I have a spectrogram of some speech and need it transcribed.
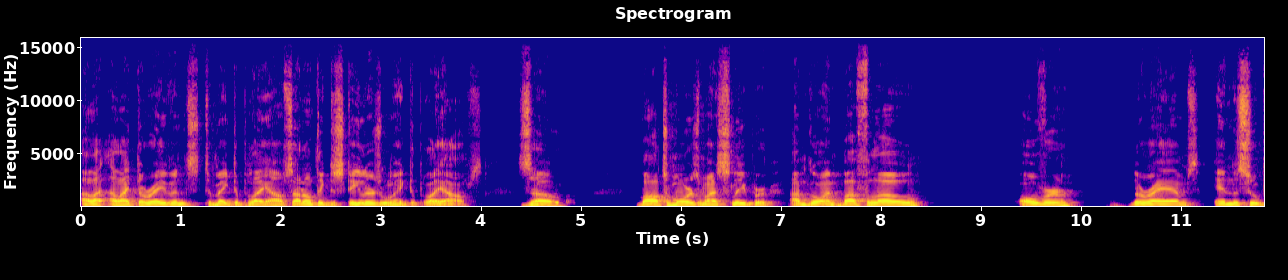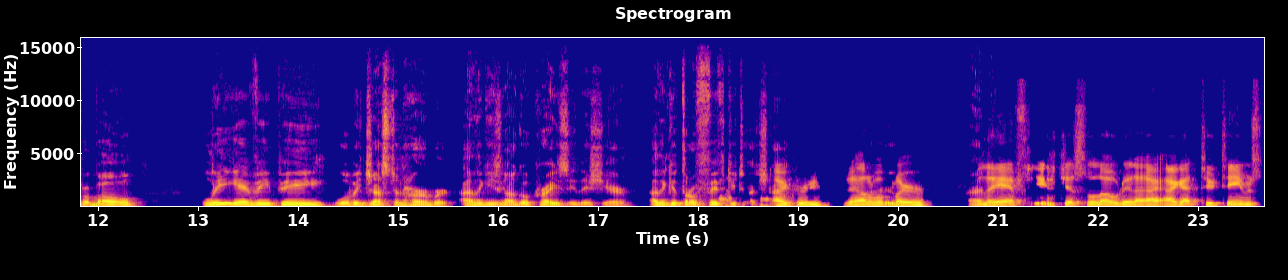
I like I like the Ravens to make the playoffs. I don't think the Steelers will make the playoffs. So mm-hmm. Baltimore is my sleeper. I'm going Buffalo over the Rams in the Super Bowl. League MVP will be Justin Herbert. I think he's going to go crazy this year. I think he'll throw 50 touchdowns. I agree. The hell of a player. The AFC is just loaded. I, I got two teams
